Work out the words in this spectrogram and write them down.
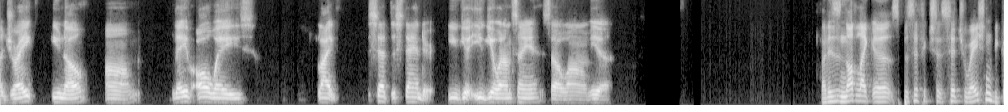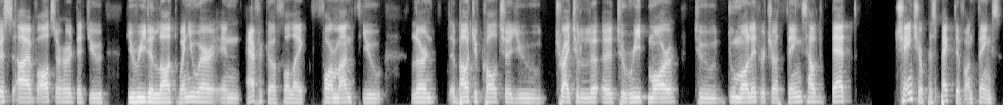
a Drake, you know, um, they've always like set the standard. You get you get what I'm saying? So um, yeah. But this is not like a specific situation because I've also heard that you you read a lot when you were in Africa for like four months. You learned about your culture. You try to uh, to read more, to do more literature things. How did that change your perspective on things?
